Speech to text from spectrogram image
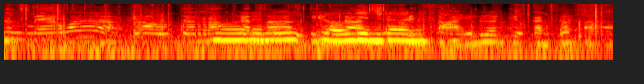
ถึงแม้ว่าเราจะรักกันมากเพียงใดเป็นสายเลือดเดียวกันก็ตาม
